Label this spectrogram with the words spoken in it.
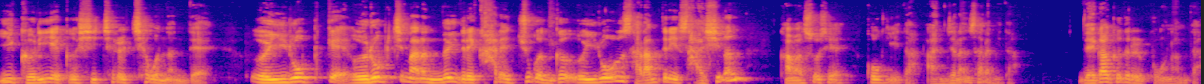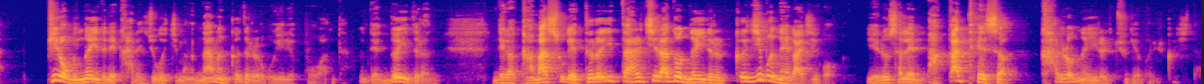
이 거리에 그 시체를 채웠는데 의롭게 의롭지만은 너희들의 칼에 죽은 그 의로운 사람들이 사실은 가마솥의 고기이다. 안전한 사람이다. 내가 그들을 구원한다. 비록 너희들의 칼에 죽었지만 나는 그들을 오히려 보호한다. 근데 너희들은 내가 가마 속에 들어있다 할지라도 너희들을 끄집어내 가지고 예루살렘 바깥에서 칼로 너희를 죽여버릴 것이다.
